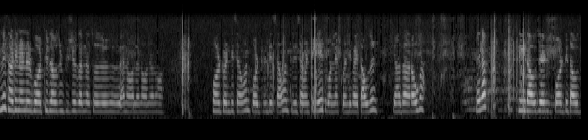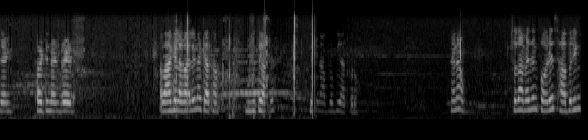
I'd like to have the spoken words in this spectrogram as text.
नहीं thirteen hundred bird three thousand fishes and all and all and all four twenty seven four twenty seven three seventy eight one lakh twenty five thousand याद आ रहा होगा? है ना? Three thousand forty thousand thirteen hundred अब आगे लगा लेना क्या था? मुझे तो याद है लेकिन आप लोग भी याद करो। है ना? So the amazon forest harboring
